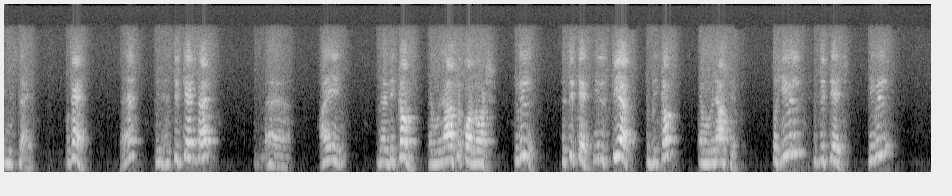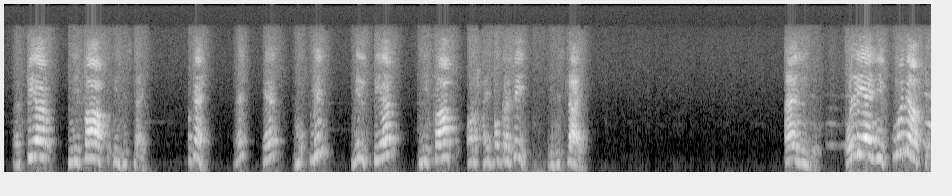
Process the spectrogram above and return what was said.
in his life. Okay? Eh? Will hesitate that uh, I may become a munafiq or not. He will hesitate, he will fear to become a munafiq. So he will hesitate, he will uh, fear nifaq in his life. Okay? Eh? A mu'min will fear nifaq or hypocrisy in his life. And only a munafiq,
